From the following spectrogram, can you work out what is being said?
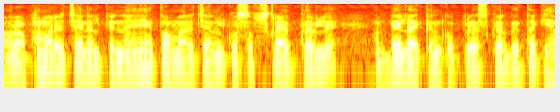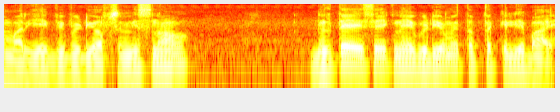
और आप हमारे चैनल पे नए हैं तो हमारे चैनल को सब्सक्राइब कर लें। अब बेल आइकन को प्रेस कर दें ताकि हमारी एक भी वीडियो आपसे मिस ना हो। मिलते हैं ऐसे एक नए वीडियो में, तब तक के लिए बाय।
